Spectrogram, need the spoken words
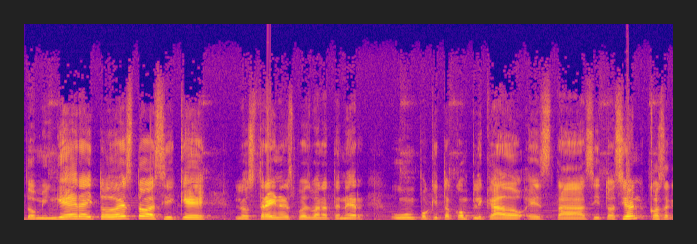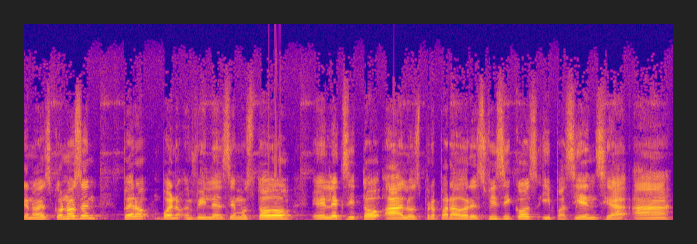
dominguera y todo esto, así que los trainers pues van a tener un poquito complicado esta situación, cosa que no desconocen, pero bueno, en fin, le deseamos todo el éxito a los preparadores físicos y paciencia a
